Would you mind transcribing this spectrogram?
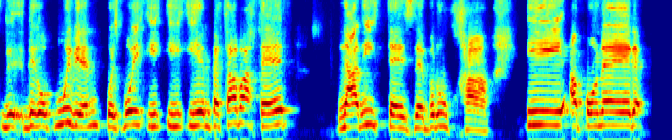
di- digo, muy bien, pues voy y, y- y empezaba a hacer narices de bruja y a poner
